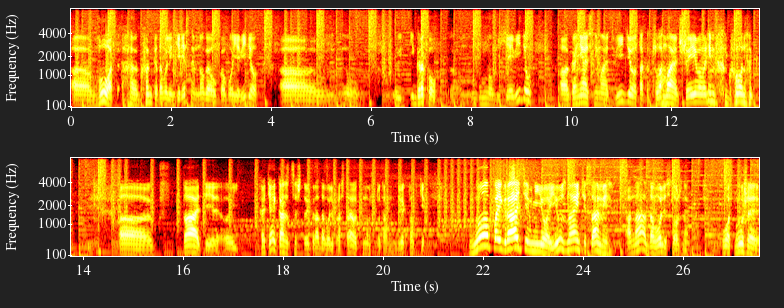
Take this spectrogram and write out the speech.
Э, вот, гонка довольно интересная, много у кого я видел. Э, ну, игроков у многих я видел э, гоняют, снимают видео, так отломают шеи во время гонок. Э, кстати, э, хотя и кажется, что игра довольно простая, вот, ну, что там, две кнопки. Но поиграйте в нее и узнаете сами, она довольно сложная. Вот, мы уже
